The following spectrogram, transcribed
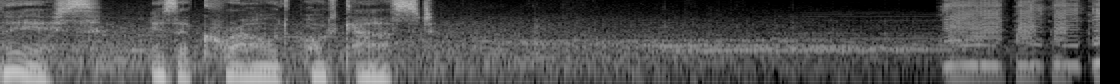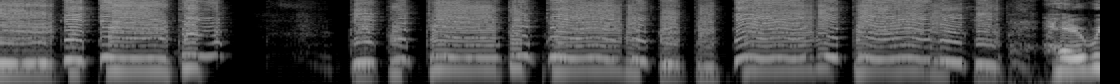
This is a crowd podcast.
